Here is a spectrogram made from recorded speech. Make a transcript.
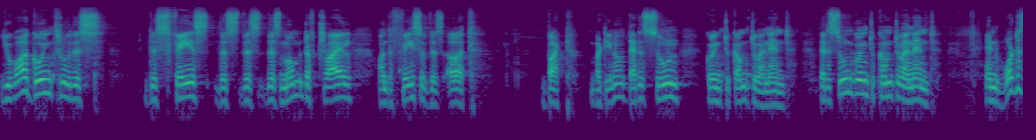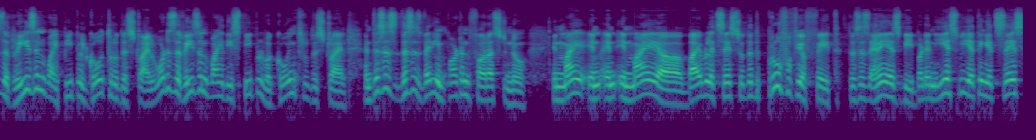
You are going through this, this phase, this, this, this moment of trial on the face of this earth. But, but you know, that is soon going to come to an end. That is soon going to come to an end. And what is the reason why people go through this trial? What is the reason why these people were going through this trial? And this is, this is very important for us to know. In my, in, in, in my uh, Bible, it says, so that the proof of your faith, this is NASB, but in ESV, I think it says,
